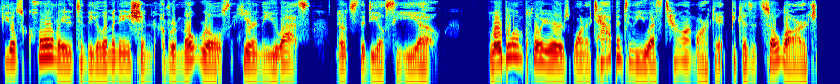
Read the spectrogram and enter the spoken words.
feels correlated to the elimination of remote roles here in the U.S., notes the Deel CEO. Global employers want to tap into the U.S. talent market because it's so large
